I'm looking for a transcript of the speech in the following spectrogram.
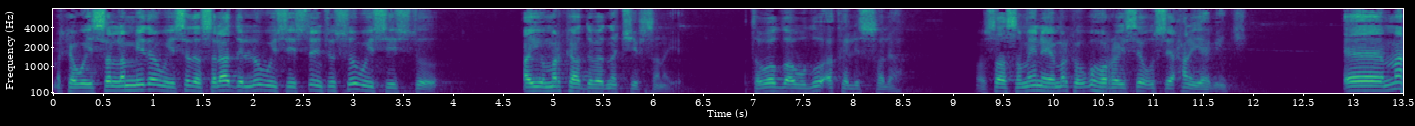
marka weyse la mida salaadda loo weysaysto intuu soo weysaysto ayuu markaa dabeedna jiifsanaya tawada'a wuduu'aka lisalaa wuxuu saa samaynaya marka ugu horraysa uu seexanaya habeenkii. Ma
